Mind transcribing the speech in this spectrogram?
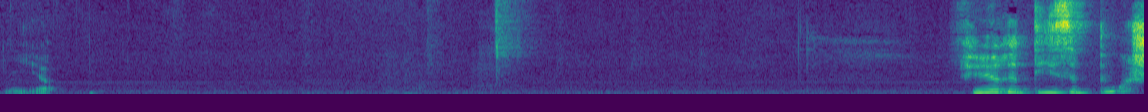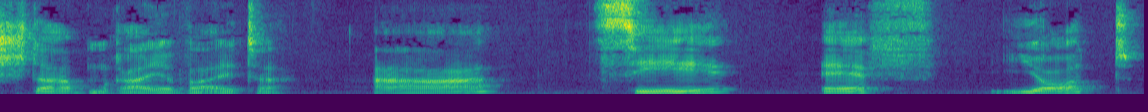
Ja. Führe diese Buchstabenreihe weiter. A, C, F, J,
